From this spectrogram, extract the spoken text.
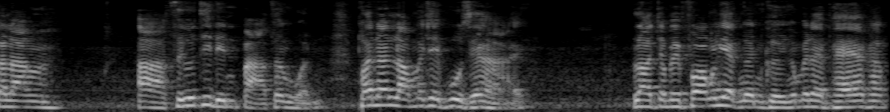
กำลังอ่าซื้อที่ดินป่าสงวน เพราะนั้นเราไม่ใช่ผู้เสียหาย เราจะไปฟ้องเรียกเงินคืนก็ไม่ได้แพ้ครับ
